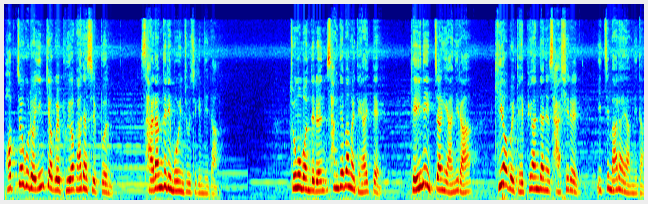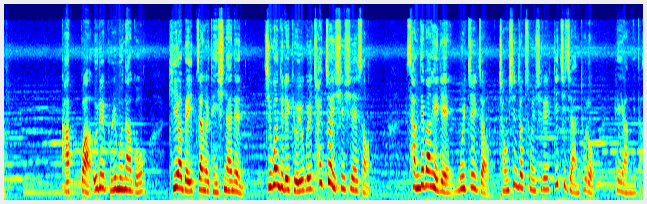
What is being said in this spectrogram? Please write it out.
법적으로 인격을 부여받았을 뿐 사람들이 모인 조직입니다. 종업원들은 상대방을 대할 때 개인의 입장이 아니라 기업을 대표한다는 사실을 잊지 말아야 합니다. 갑과 을을 불문하고 기업의 입장을 대신하는 직원들의 교육을 철저히 실시해서 상대방에게 물질적, 정신적 손실을 끼치지 않도록 해야 합니다.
